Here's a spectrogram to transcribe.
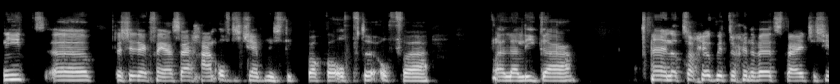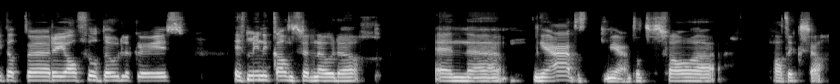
niet uh, dat je denkt van ja, zij gaan of de Champions League pakken of, de, of La Liga. En dat zag je ook weer terug in de wedstrijd. Je ziet dat Real veel dodelijker is. Heeft minder kansen nodig. En ja, dat, ja, dat is wel wat ik zag.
